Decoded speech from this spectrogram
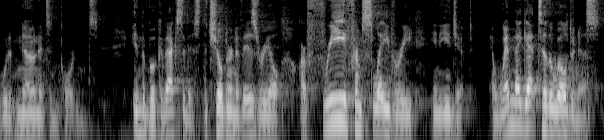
would have known its importance. In the book of Exodus, the children of Israel are freed from slavery in Egypt. And when they get to the wilderness,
